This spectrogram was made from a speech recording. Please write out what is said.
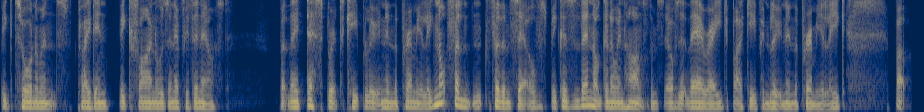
big tournaments, played in big finals, and everything else. But they're desperate to keep Luton in the Premier League, not for for themselves because they're not going to enhance themselves at their age by keeping Luton in the Premier League, but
